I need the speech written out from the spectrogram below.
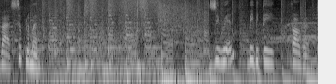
và supplement. Duy Nguyễn, BBT Founder.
